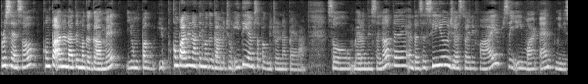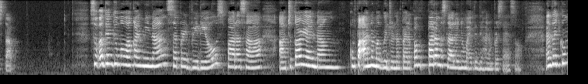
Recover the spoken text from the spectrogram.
proseso kung paano natin magagamit yung pag kung paano natin magagamit yung ATM sa pag-withdraw ng pera. So, meron din sa Lotte, and then sa CU, GS25, sa eMart, and Ministop. So, again, gumawa kami ng separate videos para sa uh, tutorial ng kung paano mag-withdraw ng pera para mas lalo nyo maintindihan ng proseso. And then, kung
